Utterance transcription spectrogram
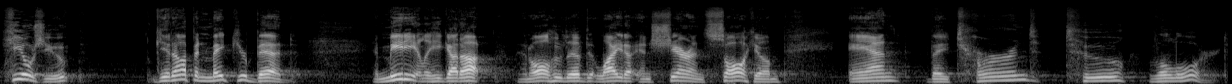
heals you. Get up and make your bed. Immediately he got up, and all who lived at Lydda and Sharon saw him, and they turned to the Lord.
